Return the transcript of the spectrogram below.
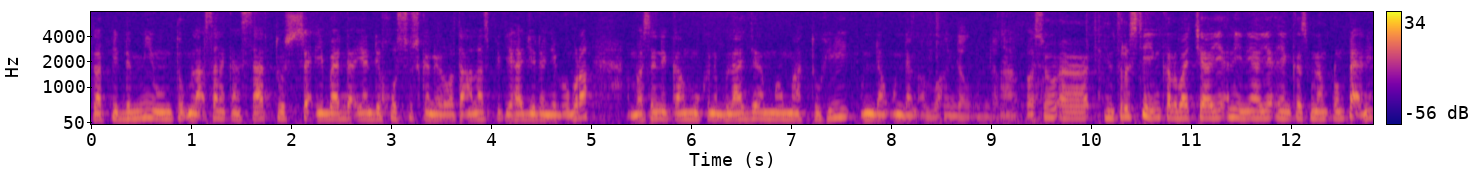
tetapi demi untuk melaksanakan satu set ibadat yang dikhususkan oleh Allah Taala seperti haji dan juga umrah, masa ni kamu kena belajar mematuhi undang-undang Allah. Undang-undang. Ha, lepas tu uh, interesting kalau baca ayat ni ni ayat yang ke-94 ni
